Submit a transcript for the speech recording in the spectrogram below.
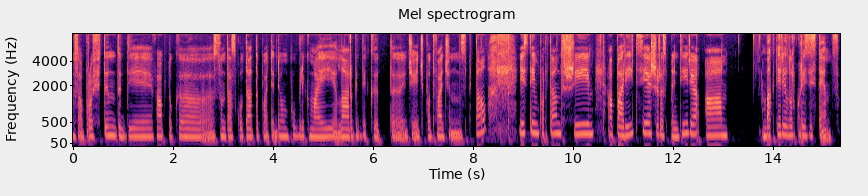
sau profitând de faptul că sunt ascultate poate de un public mai larg decât uh, ceea ce pot face în spital, este important și apariția și răspândirea a bacteriilor cu rezistență.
